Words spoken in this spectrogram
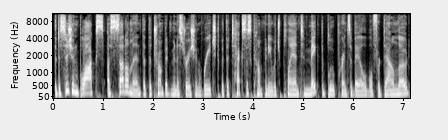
The decision blocks a settlement that the Trump administration reached with a Texas company which planned to make the blueprints available for download.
